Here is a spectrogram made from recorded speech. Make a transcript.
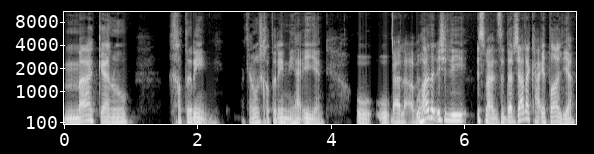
ما كانوا خطيرين ما كانوش خطيرين نهائيا. و... و... لا لا أبداً. وهذا الشيء اللي اسمع إذا بدي أرجع لك على إيطاليا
